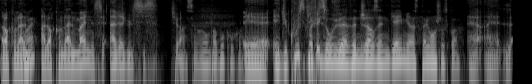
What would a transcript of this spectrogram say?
alors qu'en Ouais. alors qu'en Allemagne, c'est 1,6. Tu vois. Ah, c'est vraiment pas beaucoup. Quoi. Et, et du coup, ce qui fait qu'ils ont vu Avengers Endgame, il reste pas grand-chose, quoi. que euh, euh, là-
